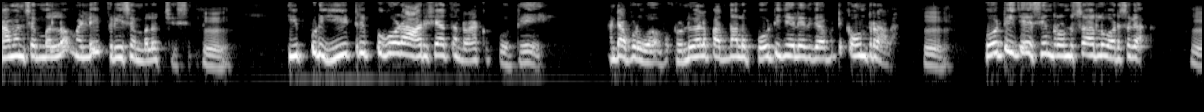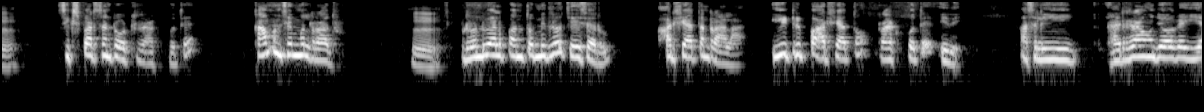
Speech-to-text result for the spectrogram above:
కామన్ సింబల్లో మళ్ళీ ఫ్రీ సింబల్ వచ్చేసింది. ఇప్పుడు ఈ ట్రిప్ కూడా ఆరు శాతం రాకపోతే అంటే అప్పుడు రెండు వేల పద్నాలుగు పోటీ చేయలేదు కాబట్టి కౌంటర్ రాల. పోటీ చేసిన రెండు సార్లు వరుసగా సిక్స్ పర్సెంట్ ఓట్లు రాకపోతే కామన్ సింబల్ రాదు. ఇప్పుడు రెండు వేల పంతొమ్మిదిలో చేశారు ఆరు శాతం రాలా. ఈ ట్రిప్ ఆరు శాతం రాకపోతే ఇది. అసలు ఈ హరిరామ జోగయ్య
